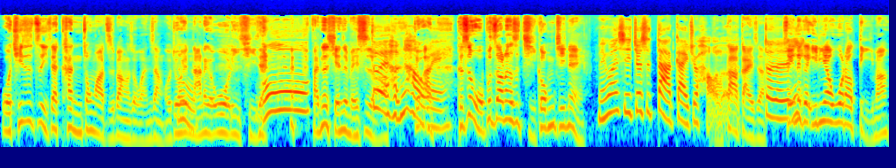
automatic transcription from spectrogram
我其实自己在看中华职棒的时候，晚上我就会拿那个握力器在，反正闲着没事，对，很好哎。可是我不知道那个是几公斤哎，没关系，就是大概就好了，大概是，对对对，所以那个一定要握到底吗？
